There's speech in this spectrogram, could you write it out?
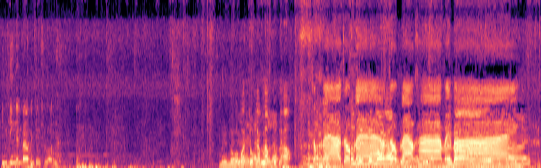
ทิ้งๆ กันบ้างเป็นช่วงๆ ต้องบอกว่าจบแล้วครับจบแล้วจบแล้วจบแล้วจบแล้วค่ะ บ๊ายบาย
